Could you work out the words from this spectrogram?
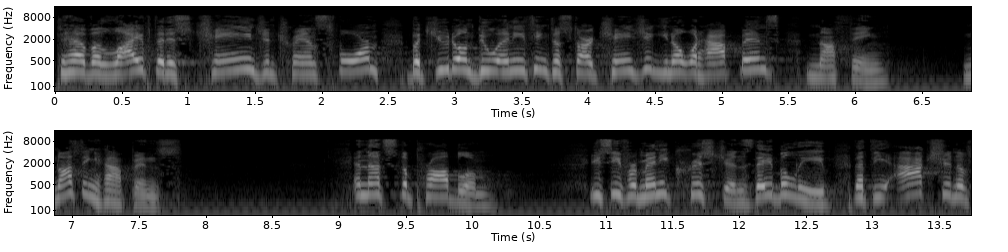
to have a life that is changed and transformed, but you don't do anything to start changing, you know what happens? Nothing. Nothing happens. And that's the problem. You see, for many Christians, they believe that the action of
